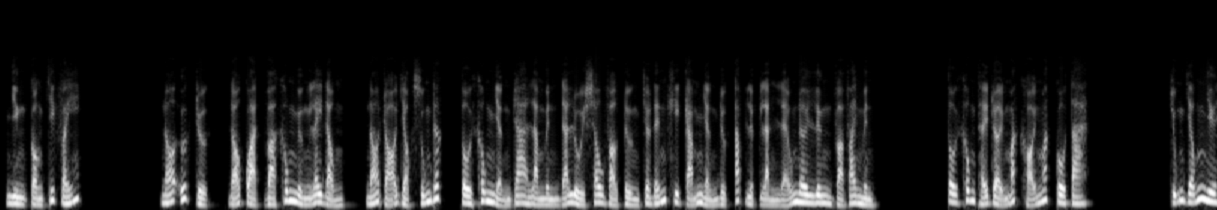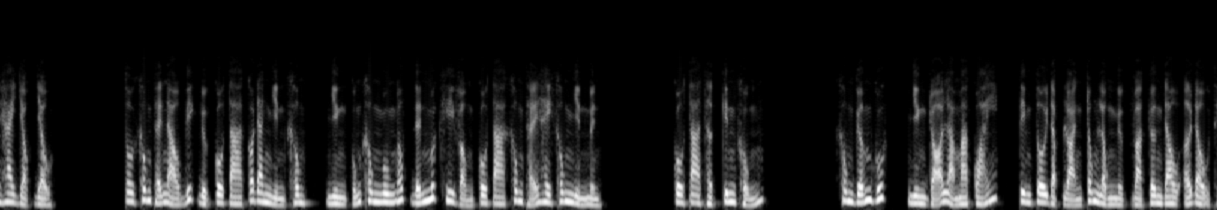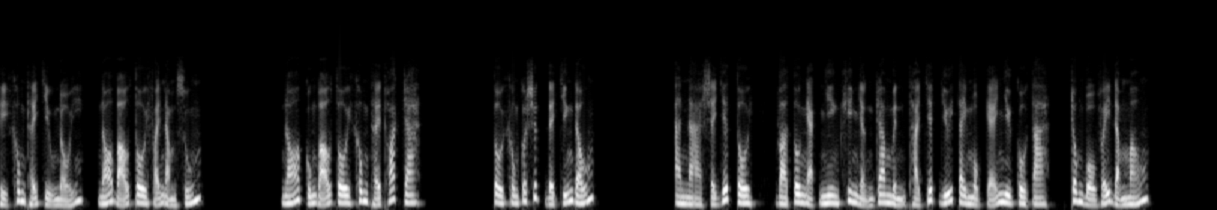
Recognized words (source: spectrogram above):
Nhưng còn chiếc váy. Nó ướt trượt, đỏ quạt và không ngừng lay động, nó rõ giọt xuống đất, tôi không nhận ra là mình đã lùi sâu vào tường cho đến khi cảm nhận được áp lực lạnh lẽo nơi lưng và vai mình. Tôi không thể rời mắt khỏi mắt cô ta. Chúng giống như hai giọt dầu. Tôi không thể nào biết được cô ta có đang nhìn không, nhưng cũng không ngu ngốc đến mức hy vọng cô ta không thể hay không nhìn mình. Cô ta thật kinh khủng. Không gớm guốc, nhưng rõ là ma quái, tim tôi đập loạn trong lồng ngực và cơn đau ở đầu thì không thể chịu nổi, nó bảo tôi phải nằm xuống. Nó cũng bảo tôi không thể thoát ra. Tôi không có sức để chiến đấu. Anna sẽ giết tôi, và tôi ngạc nhiên khi nhận ra mình thà chết dưới tay một kẻ như cô ta, trong bộ váy đẫm máu.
